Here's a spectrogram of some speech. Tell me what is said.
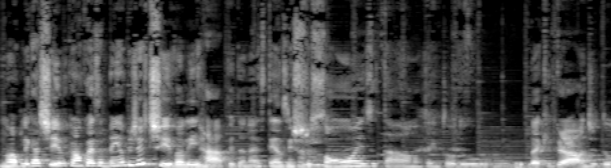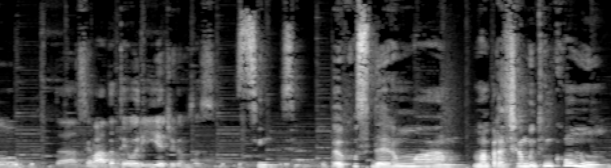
no aplicativo, que é uma coisa bem objetiva ali, rápida, né? Você tem as instruções e tal, não tem todo o background do, da, sei lá, da teoria, digamos assim. Sim, sim. Eu considero uma, uma prática muito incomum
